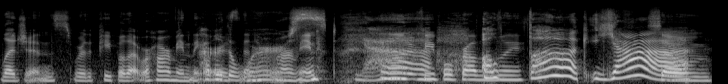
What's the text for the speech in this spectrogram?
legends were the people that were harming the Probably earth the and harming worst. other Yeah. people probably. Oh fuck! Yeah. So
